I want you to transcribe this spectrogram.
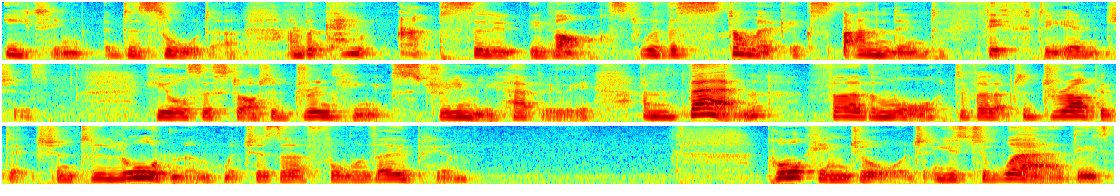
eating disorder and became absolutely vast, with his stomach expanding to 50 inches. He also started drinking extremely heavily and then, furthermore, developed a drug addiction to laudanum, which is a form of opium. Poor King George used to wear these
